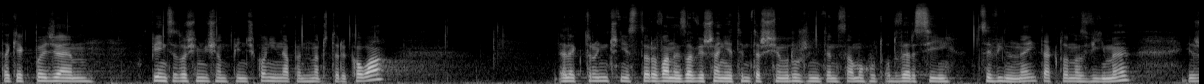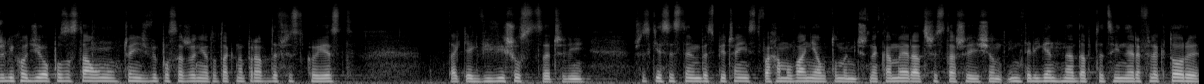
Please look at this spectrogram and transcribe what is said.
Tak jak powiedziałem, 585 koni, napęd na 4 koła. Elektronicznie sterowane zawieszenie, tym też się różni ten samochód od wersji cywilnej, tak to nazwijmy. Jeżeli chodzi o pozostałą część wyposażenia, to tak naprawdę wszystko jest tak jak w EV6, czyli wszystkie systemy bezpieczeństwa, hamowanie autonomiczne, kamera 360, inteligentne adaptacyjne reflektory,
